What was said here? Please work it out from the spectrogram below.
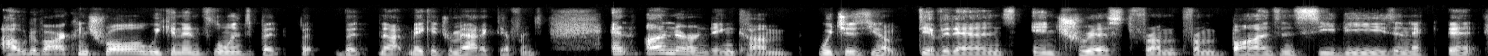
out of our control. We can influence, but but but not make a dramatic difference. And unearned income, which is you know dividends, interest from from bonds and CDs, and it, it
